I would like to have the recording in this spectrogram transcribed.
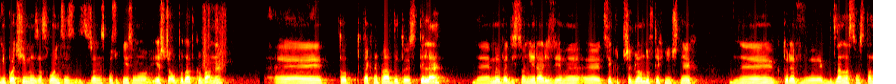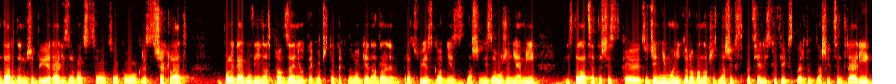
nie płacimy za słońce, w żaden sposób nie są jeszcze opodatkowane, to, to tak naprawdę to jest tyle. My w Edisonie realizujemy cykl przeglądów technicznych, które dla nas są standardem, żeby je realizować co, co około okres 3 lat. Polega głównie na sprawdzeniu tego, czy ta technologia nadal pracuje zgodnie z naszymi założeniami. Instalacja też jest codziennie monitorowana przez naszych specjalistów i ekspertów w naszej centrali,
